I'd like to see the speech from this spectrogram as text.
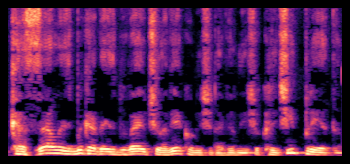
казалось бы, когда избивают человека, он еще, наверное, еще кричит при этом.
